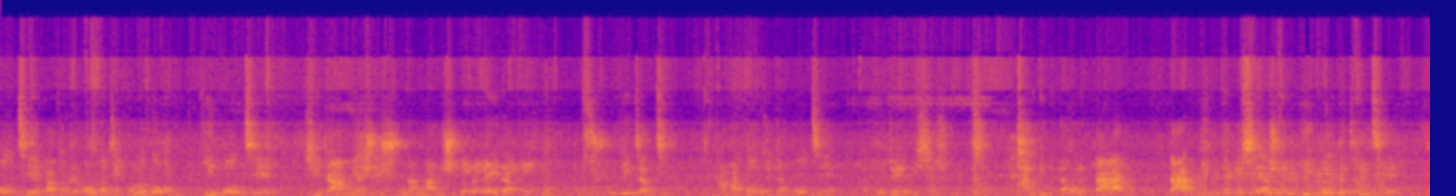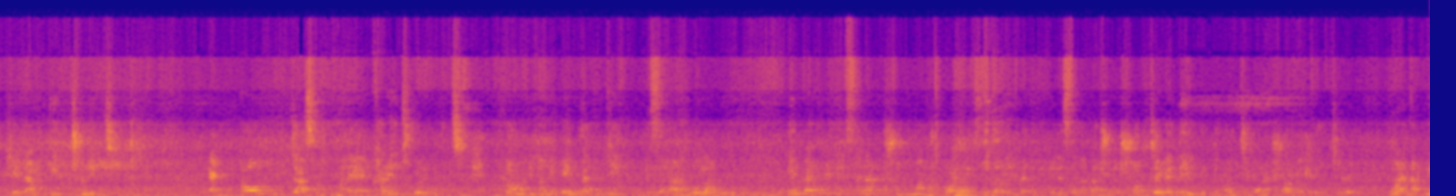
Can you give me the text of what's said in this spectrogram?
বলছে বা ধরেন অন্য যে কোনো দল কি বলছে, সেটা আমি আসলে শোনার মানসিকতাটাই রাখি। আমি শুনতেই চাচ্ছি আমার দল যেটা বলছে, আমি ওটাই বিশ্বাস করছি। আমি কিন্তু তাহলে তার তার দিক থেকে সে আসলে কি বলতে চাচ্ছে সেটা আমি কিচ্ছু নিচ্ছি একদম জাস্ট খারিজ করে দিচ্ছি। তখন কিন্তু আমি এমপ্যাথেটিক লিসেনার বললাম এমপ্যাথেটিক লিসেনার শুধুমাত্র এমপ্যাথেটিক লিসেনার আসলে সব জায়গাতেই হতে হয়। জীবনের সর্বক্ষেত্রে ধরেন আপনি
